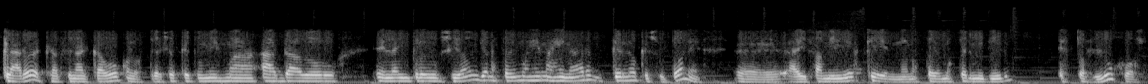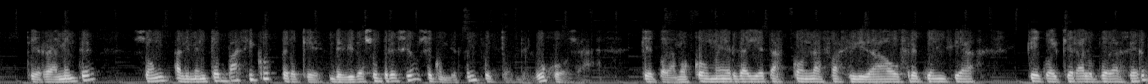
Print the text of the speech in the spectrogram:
Claro, es que al fin y al cabo, con los precios que tú misma has dado en la introducción, ya nos podemos imaginar qué es lo que supone. Eh, hay familias que no nos podemos permitir estos lujos, que realmente son alimentos básicos, pero que debido a su precio se convierten en productos de lujo. O sea, que podamos comer galletas con la facilidad o frecuencia que cualquiera lo pueda hacer,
